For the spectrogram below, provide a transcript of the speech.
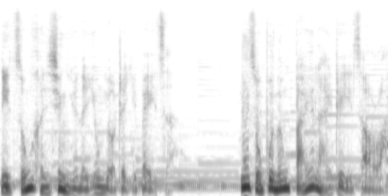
你总很幸运的拥有这一辈子。你总不能白来这一遭啊！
